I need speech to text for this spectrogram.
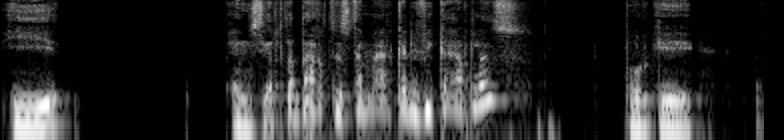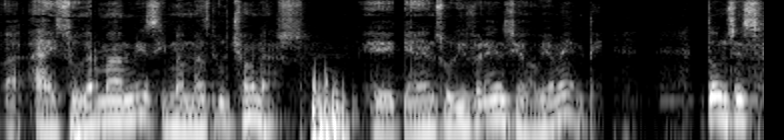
Y en cierta parte está mal calificarlas, porque hay Sugar Mommies y mamás luchonas. Eh, tienen su diferencia, obviamente. Entonces,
